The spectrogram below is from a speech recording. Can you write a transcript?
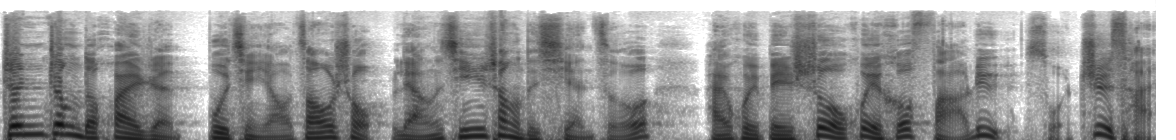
真正的坏人不仅要遭受良心上的谴责，还会被社会和法律所制裁。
